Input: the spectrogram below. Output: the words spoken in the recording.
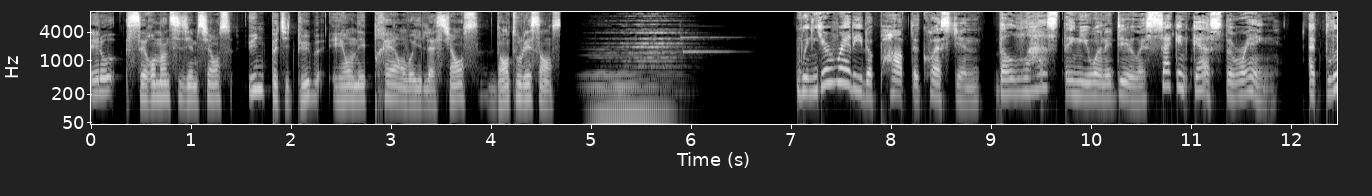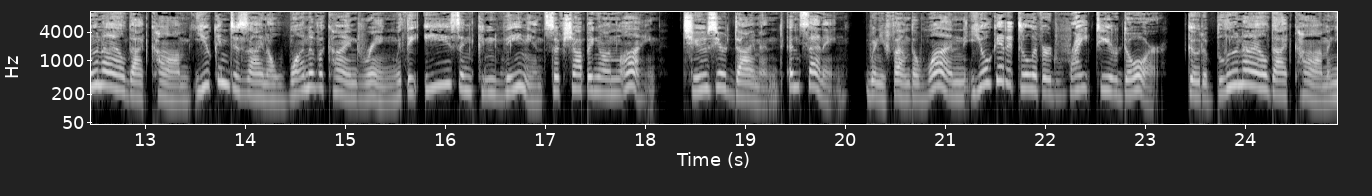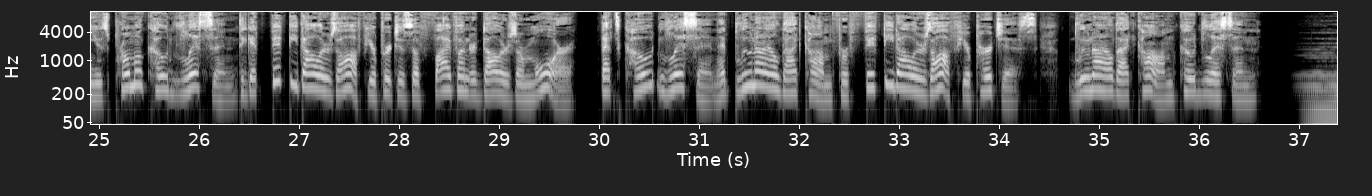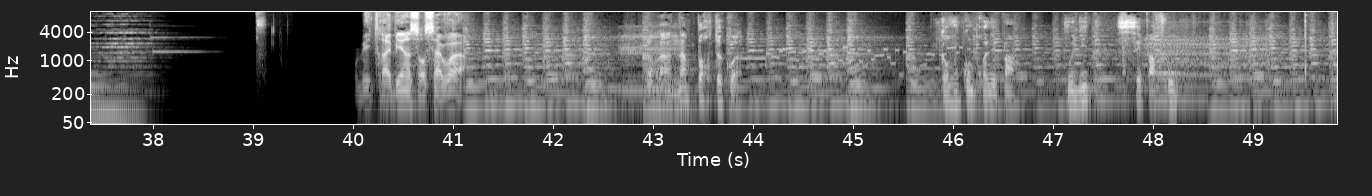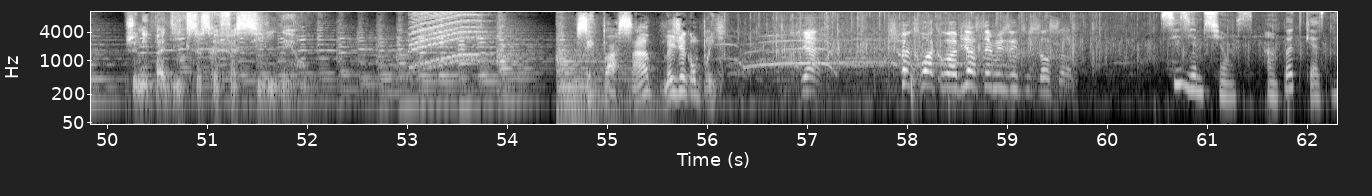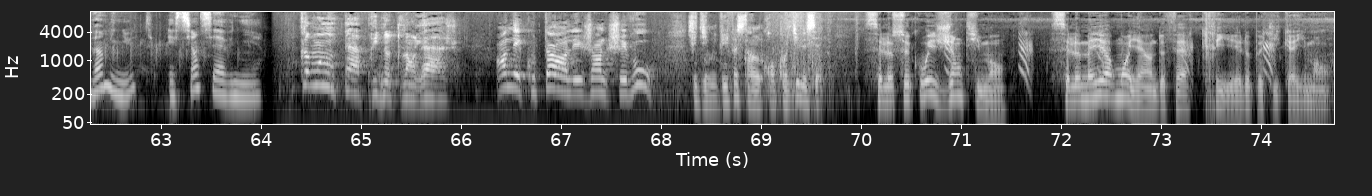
Hello, c'est Romain de 6ème Science, une petite pub et on est prêt à envoyer de la science dans tous les sens. When you're ready to pop the question, the last thing you want to do is second guess the ring. At Bluenile.com, you can design a one-of-a-kind ring with the ease and convenience of shopping online. Choose your diamond and setting. When you find the one, you'll get it delivered right to your door. Go to Bluenile.com and use promo code LISTEN to get $50 off your purchase of $500 or more. That's code LISTEN at Bluenile.com for $50 off your purchase. Bluenile.com code LISTEN. On vit très bien sans savoir. Alors là, n'importe quoi. Quand vous comprenez pas, vous dites c'est pas faux. Je n'ai pas dit que ce serait facile, Néo. C'est pas simple, mais j'ai compris. Bien, je crois qu'on va bien s'amuser tous ensemble. Sixième Science, un podcast 20 minutes et science et avenir. Comment t'as appris notre langage? En écoutant les gens de chez vous. C'est une vif, c'est un crocodile et c'est... C'est le secouer gentiment. C'est le meilleur moyen de faire crier le petit caïman.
